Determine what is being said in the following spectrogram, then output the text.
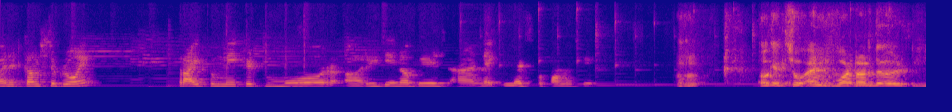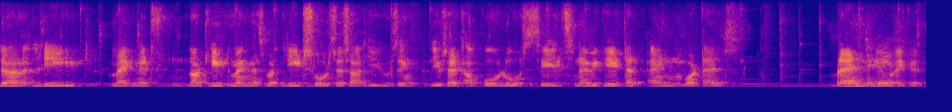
when it comes to growing try to make it more uh, retainer based and like less performance based Mhm. Okay, so and what are the uh, lead magnets, not lead magnets, but lead sources are you using? You said Apollo, Sales Navigator, and what else? Brand name. I guess.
